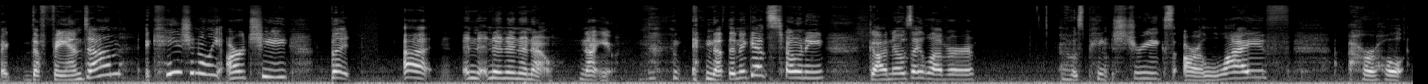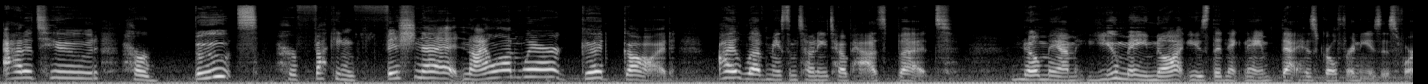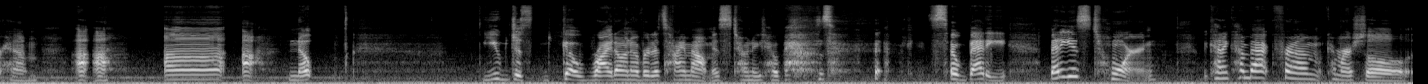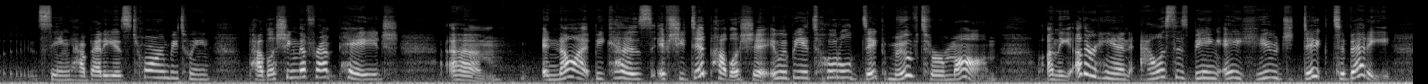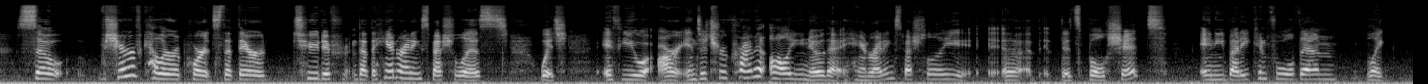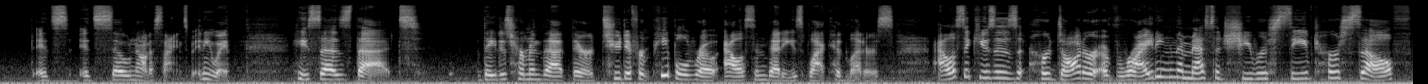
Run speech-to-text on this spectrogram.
uh, the fandom, occasionally Archie, but uh, n- no, no, no, no, not you. Nothing against Tony. God knows I love her. Those pink streaks are life. Her whole attitude, her boots, her fucking fishnet nylon wear. Good God. I love me some Tony Topaz, but no, ma'am, you may not use the nickname that his girlfriend uses for him. Uh uh-uh. uh. Uh uh. Nope. You just go right on over to timeout, Miss Tony Topaz. okay, so, Betty. Betty is torn. We kind of come back from commercial seeing how Betty is torn between publishing the front page um, and not because if she did publish it, it would be a total dick move to her mom. On the other hand, Alice is being a huge dick to Betty. So, Sheriff Keller reports that there are two different, that the handwriting specialists, which if you are into true crime at all, you know that handwriting especially uh, it's bullshit. Anybody can fool them. Like it's it's so not a science. But anyway, he says that they determined that there are two different people wrote Alice and Betty's Black Hood letters. Alice accuses her daughter of writing the message she received herself.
